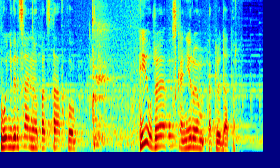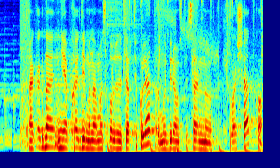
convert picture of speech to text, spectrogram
в универсальную подставку и уже сканируем окклюдатор. А когда необходимо нам использовать артикулятор, мы берем специальную площадку,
